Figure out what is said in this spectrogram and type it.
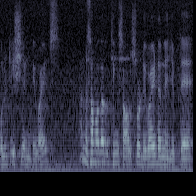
Politician divides and some other things also divide అని నేను చెప్తే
